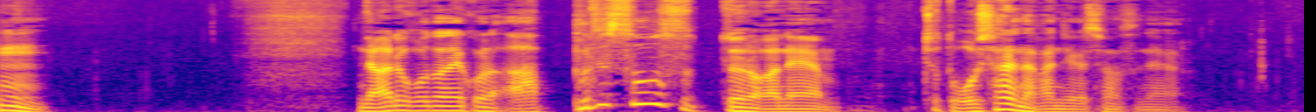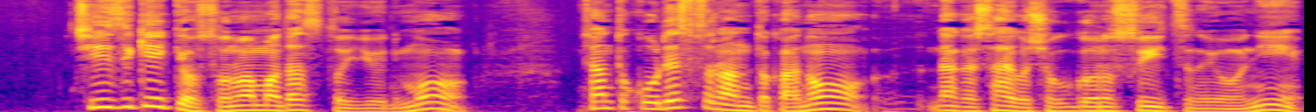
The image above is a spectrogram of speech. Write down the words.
うん。なるほどね。このアップルソースっていうのがね、ちょっとおしゃれな感じがしますね。チーズケーキをそのまま出すというよりも、ちゃんとこうレストランとかの、なんか最後食後のスイーツのように、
